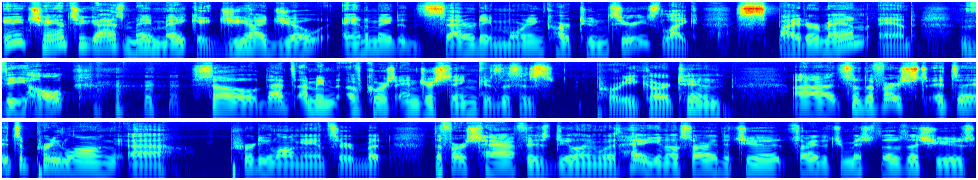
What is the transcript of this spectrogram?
any chance you guys may make a G.I. Joe animated Saturday morning cartoon series like Spider Man and The Hulk? so that's, I mean, of course, interesting because this is pre cartoon. Uh, so the first, it's a, it's a pretty long, uh, pretty long answer, but the first half is dealing with, hey, you know, sorry that you, sorry that you missed those issues.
